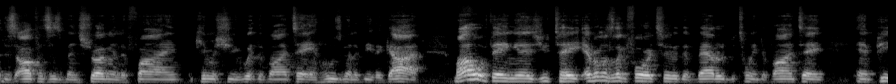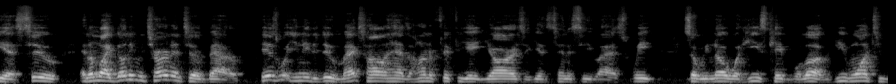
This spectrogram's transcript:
this offense has been struggling to find chemistry with Davante and who's going to be the guy. My whole thing is you take everyone's looking forward to the battle between Davante and PS2. And I'm like, don't even turn into a battle. Here's what you need to do. Mack Hollins has 158 yards against Tennessee last week, so we know what he's capable of. If you want to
